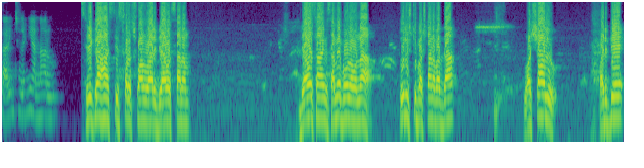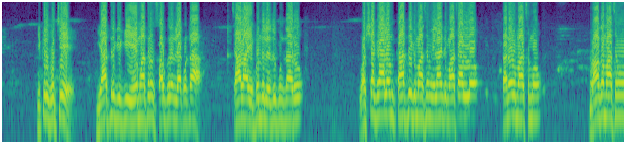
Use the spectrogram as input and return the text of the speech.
సారించాలని అన్నారు. శ్రీకాళహస్తీశ్వర స్వామి వారి దేవస్థానం దేవస్థానానికి సమీపంలో ఉన్న టూరిస్టు బస్టాండ్ వద్ద వర్షాలు పడితే ఇక్కడికి వచ్చే యాత్రికులకి ఏమాత్రం సౌకర్యం లేకుండా చాలా ఇబ్బందులు ఎదుర్కొంటున్నారు. వర్షాకాలం కార్తీక మాసం ఇలాంటి మాసాల్లో తనురు మాసము మాఘమాసము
